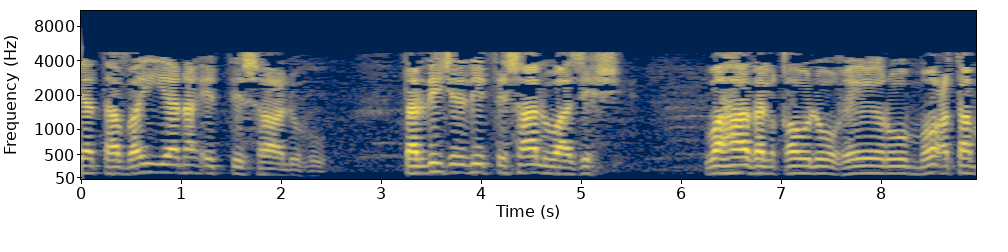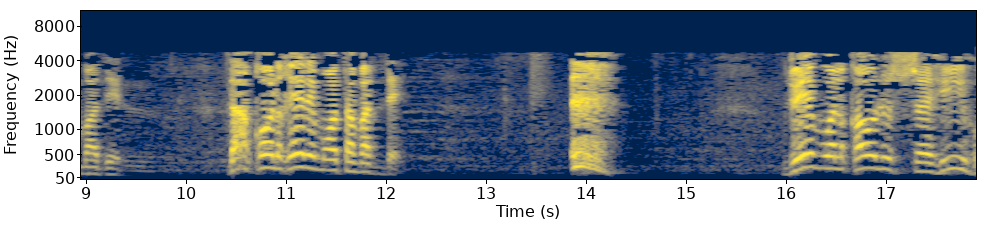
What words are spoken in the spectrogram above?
يتبين اتصاله تر دې چې دې اتصال واضح شي وهذا القول غیر معتمد دا قول غیر معتمد ده دویم والقول الصحیح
